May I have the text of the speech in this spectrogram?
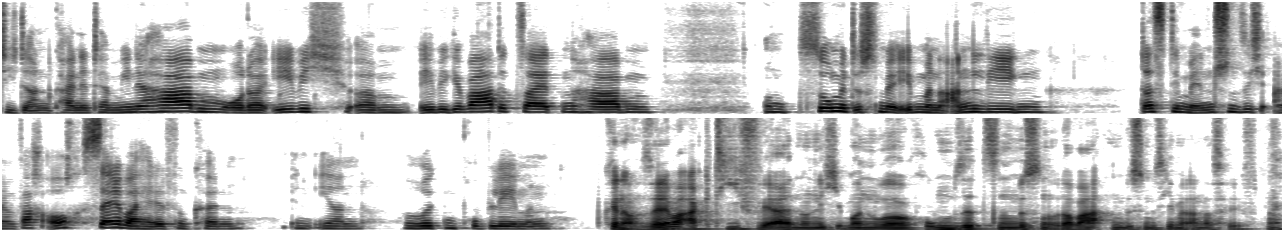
die dann keine Termine haben oder ewig, ähm, ewige Wartezeiten haben. Und somit ist mir eben ein Anliegen, dass die Menschen sich einfach auch selber helfen können in ihren Rückenproblemen. Genau, selber aktiv werden und nicht immer nur rumsitzen müssen oder warten müssen, bis jemand anders hilft. Ne?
